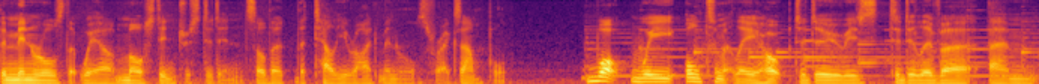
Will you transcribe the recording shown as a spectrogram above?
the minerals that we are most interested in, so the, the telluride minerals for example. What we ultimately hope to do is to deliver um,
